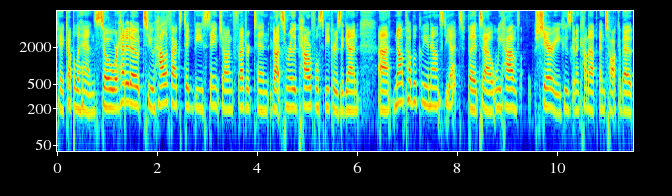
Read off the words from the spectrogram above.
Okay, a couple of hands. So we're headed out to Halifax, Digby, St. John, Fredericton. We've got some really powerful speakers again, uh, not publicly announced yet, but uh, we have Sherry who's going to come up and talk about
